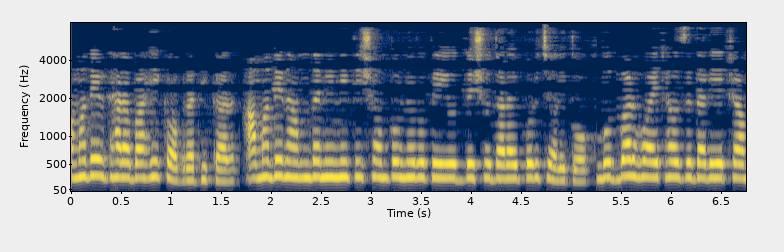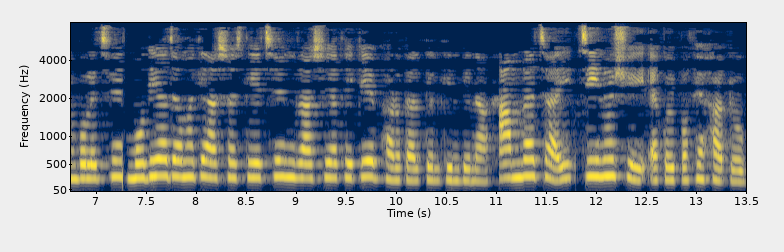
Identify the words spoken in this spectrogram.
আমাদের ধারাবাহিক অগ্রাধিকার। আমাদের আমদানি নীতি সম্পূর্ণরূপে এই উদ্দেশ্য দ্বারাই পরিচালিত। বুধবার হোয়াইট হাউসে দাঁড়িয়ে ট্রাম্প বলেছেন, মোদী আজ আমাকে আশ্বাস দিয়েছেন রাশিয়া থেকে ভারত আর তেল কিনবে না। আমরা চাই চীনও সেই একই পথে হাঁটুক।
